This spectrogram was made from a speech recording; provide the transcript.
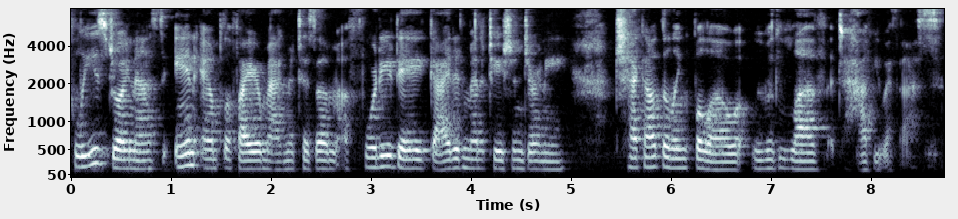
please join us in Amplify Your Magnetism, a 40 day guided meditation journey. Check out the link below. We would love to have you with us.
